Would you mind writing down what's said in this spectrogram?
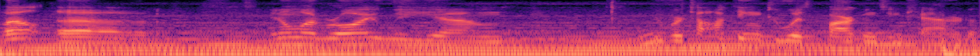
Well, uh, you know what, Roy? We um, we were talking to with Parkinson Canada,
